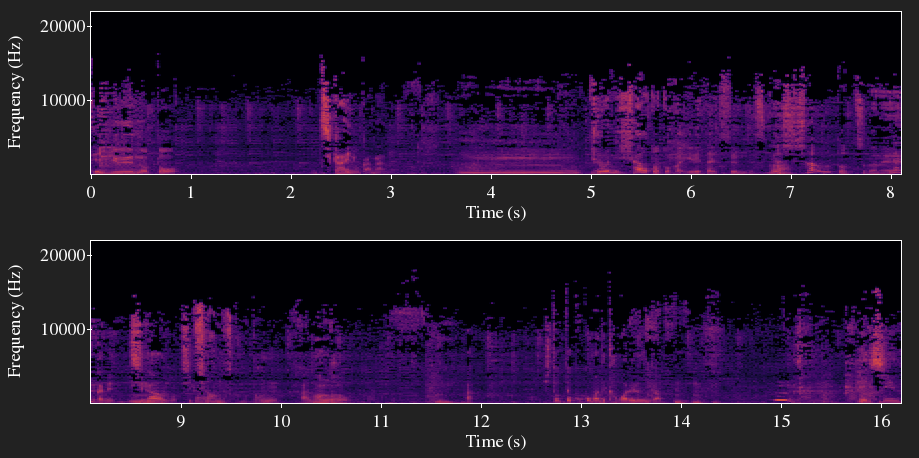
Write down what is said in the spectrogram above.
ていうのと、近いのかな。うーん。急にシャウトとか入れたりするんですいや、かシャウトっつうかね、なんかね、うん違うの、違うの。違うんですかまた？うん。あなんだの、う？ん。あ、人ってここまで変われるんだっていう。変身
